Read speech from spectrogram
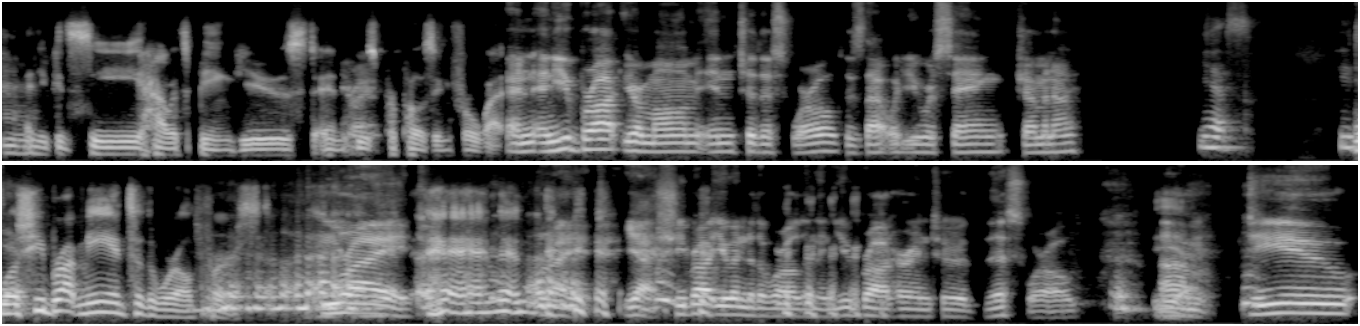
mm-hmm. and you can see how it's being used and right. who's proposing for what. And and you brought your mom into this world. Is that what you were saying, Gemini? Yes. Well, she brought me into the world first. right. and then right. Yeah, she brought you into the world and then you brought her into this world. Yeah. Um, do you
